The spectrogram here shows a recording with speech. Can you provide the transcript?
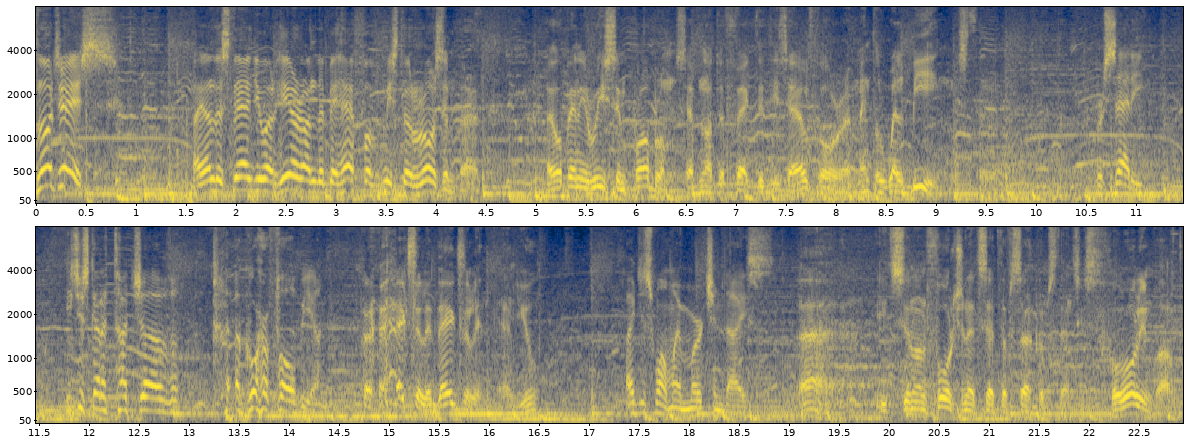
Buenas noches. I understand you are here on the behalf of Mr. Rosenberg. I hope any recent problems have not affected his health or uh, mental well-being, Mr. Vercetti. He's just got a touch of agoraphobia. excellent, excellent. And you? I just want my merchandise. Ah, it's an unfortunate set of circumstances for all involved.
